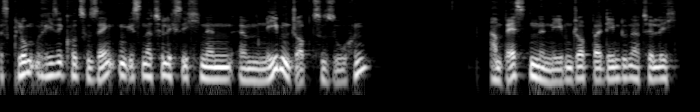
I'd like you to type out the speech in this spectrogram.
das Klumpenrisiko zu senken, ist natürlich, sich einen ähm, Nebenjob zu suchen. Am besten einen Nebenjob, bei dem du natürlich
